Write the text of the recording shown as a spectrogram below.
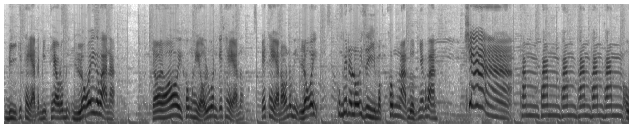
Vì cái thẻ nó bị theo nó bị lỗi các bạn ạ. À. Trời ơi, không hiểu luôn cái thẻ nó cái thẻ đó nó bị lỗi. Không biết nó lỗi gì mà không làm được nha các bạn. Chà Phăm phăm phăm phăm phăm phăm Ừ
